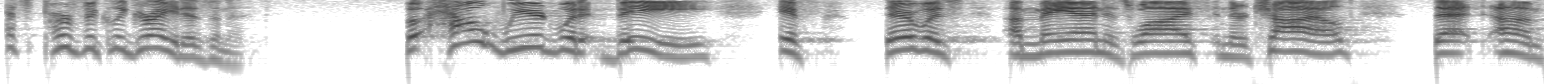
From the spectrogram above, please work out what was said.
That's perfectly great, isn't it? But how weird would it be if there was a man, his wife, and their child that um,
